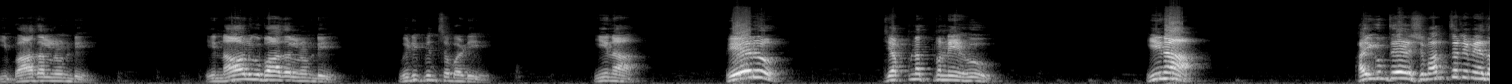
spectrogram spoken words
ఈ బాధల నుండి ఈ నాలుగు బాధల నుండి విడిపించబడి ఈయన పేరు జప్నత్మనేహు. ఈయన ఐగుప్తు దేశం అంతటి మీద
